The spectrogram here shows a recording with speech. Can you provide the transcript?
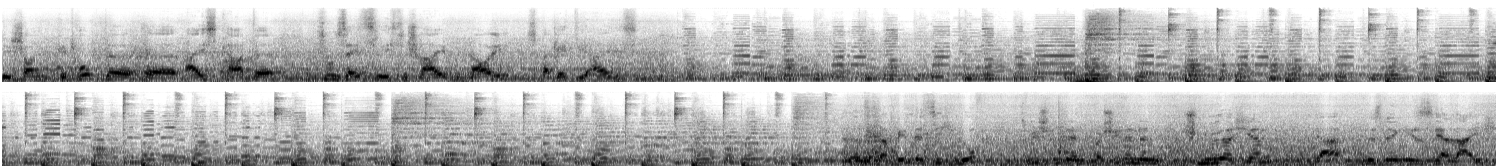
die schon gedruckte äh, Eiskarte zusätzlich zu schreiben, neu Spaghetti-Eis. Luft zwischen den verschiedenen Schnürchen. Ja? deswegen ist es sehr leicht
